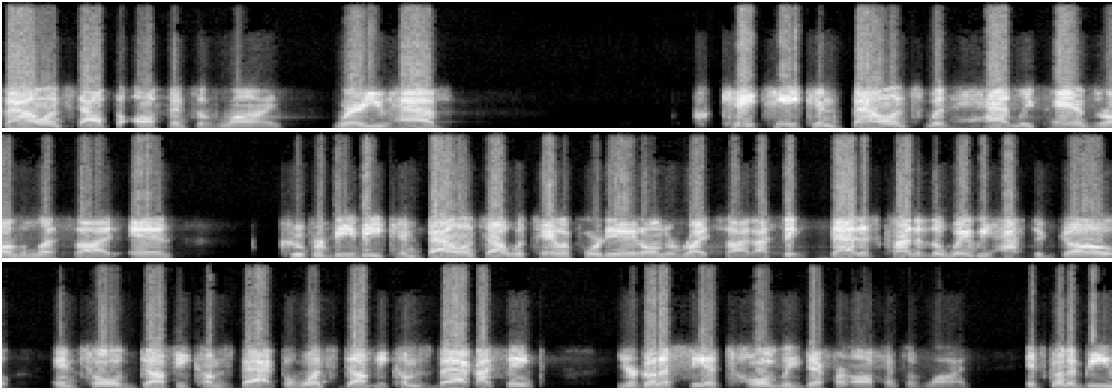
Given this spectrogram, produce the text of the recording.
balanced out the offensive line where you have KT can balance with Hadley Panzer on the left side, and Cooper Beebe can balance out with Taylor Poitier on the right side. I think that is kind of the way we have to go until Duffie comes back. But once Duffie comes back, I think you're going to see a totally different offensive line. It's going to be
